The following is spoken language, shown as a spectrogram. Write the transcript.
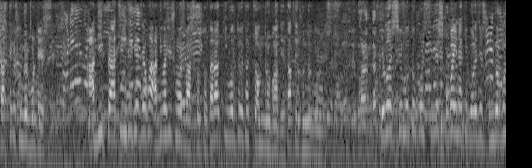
তার থেকে সুন্দরবনটা এসছে। আদি প্রাচীন যুগে যখন আদিবাসী সমাজ বাস করতো, তারা কি বলতো? এখানে চন্দ্র বাঁধে, তার থেকে সুন্দরবন এসছে। এবার সে মতো পরিস্থিতিতে সবাই নাকি বলে যে সুন্দরবন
